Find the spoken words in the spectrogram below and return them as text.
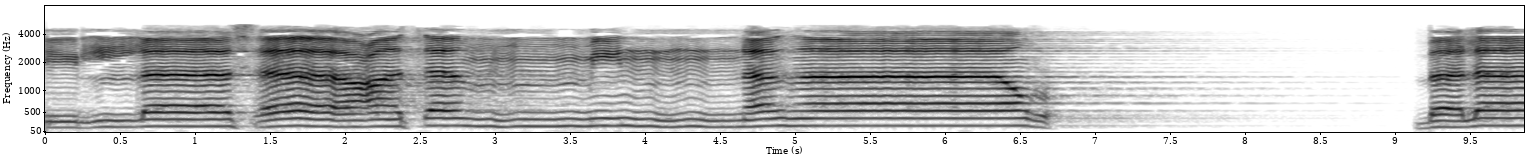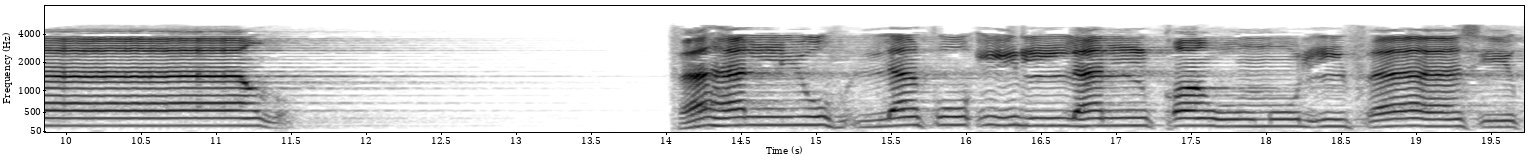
إِلَّا سَاعَةً مِّن نَّهَارٍ. بَلَاغٌ. فَهَلْ يُهْلَكُ إِلَّا الْقَوْمُ الْفَاسِقُونَ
